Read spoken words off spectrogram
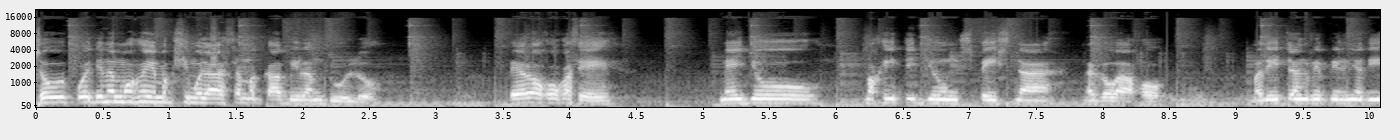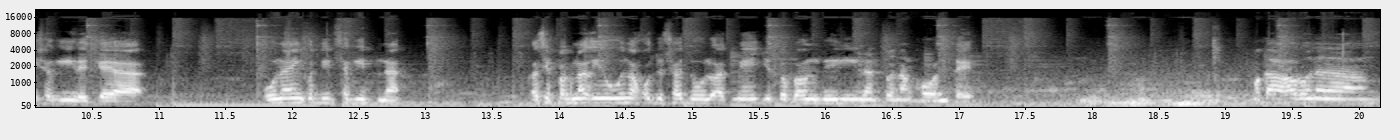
So pwede naman kayo magsimula sa magkabilang dulo. Pero ako kasi, medyo makitid yung space na nagawa ko. Maliit ang reveal niya di sa gilid kaya unahin ko dito sa gitna. Kasi pag naiuna ko doon sa dulo at medyo to bang bingilan to ng konti, magkakaroon na ng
